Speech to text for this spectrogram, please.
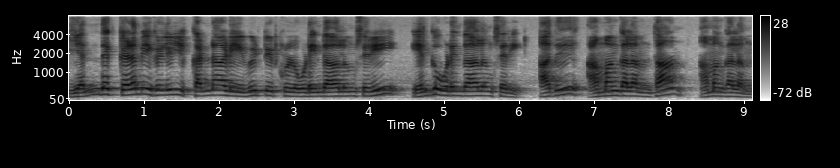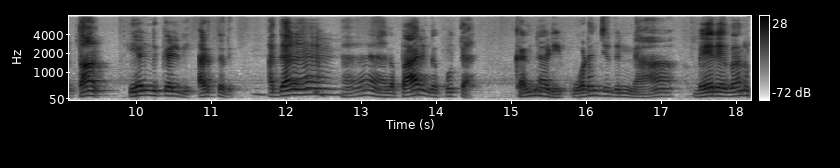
எந்த கிழமைகளில் கண்ணாடி வீட்டிற்குள் உடைந்தாலும் சரி எங்கு உடைந்தாலும் சரி அது அமங்கலம்தான் அமங்கலம்தான் ஏன்னு கேள்வி அடுத்தது. அதானே? அங்கே பாருங்க கூத்த. கண்ணாடி உடஞ்சிதுன்னா வேற ஏதான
